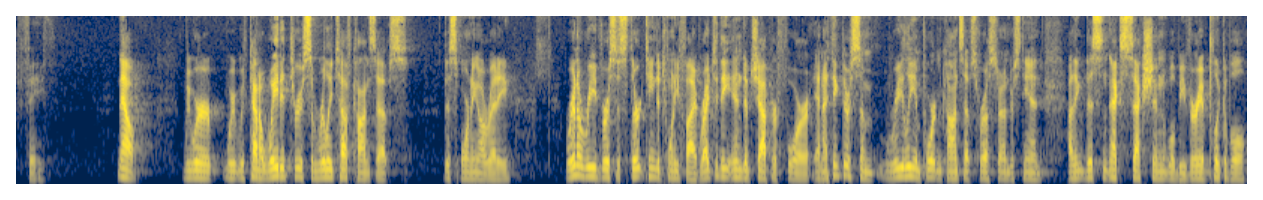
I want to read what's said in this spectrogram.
faith. Now, we were, we've kind of waded through some really tough concepts this morning already. We're going to read verses 13 to 25, right to the end of chapter 4. And I think there's some really important concepts for us to understand. I think this next section will be very applicable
